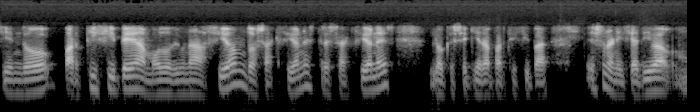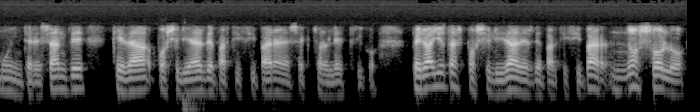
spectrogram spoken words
siendo partícipe a modo de una acción, dos acciones, tres acciones, lo que se quiera participar. Es una iniciativa muy interesante que da posibilidades de participar en el sector eléctrico. Pero hay otras posibilidades de participar, no solo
